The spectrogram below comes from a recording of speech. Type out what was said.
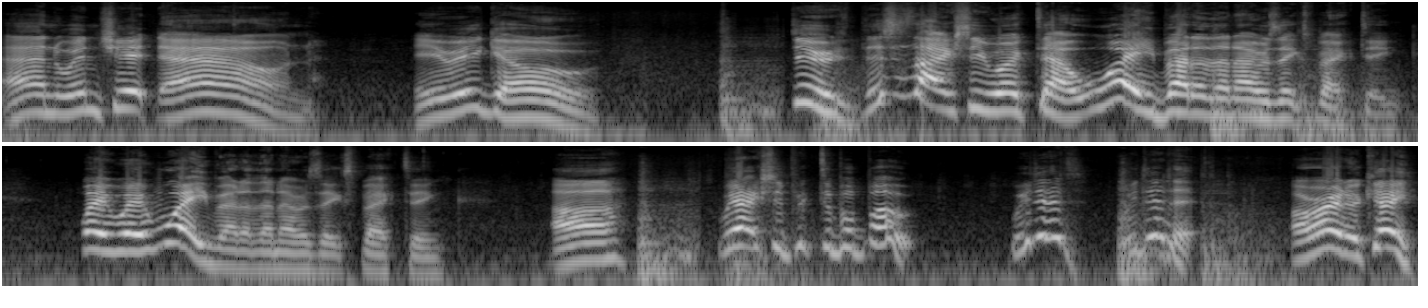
And winch it down. Here we go. Dude, this has actually worked out way better than I was expecting. Way, way, way better than I was expecting. Uh, we actually picked up a boat. We did. We did it. All right, okay.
